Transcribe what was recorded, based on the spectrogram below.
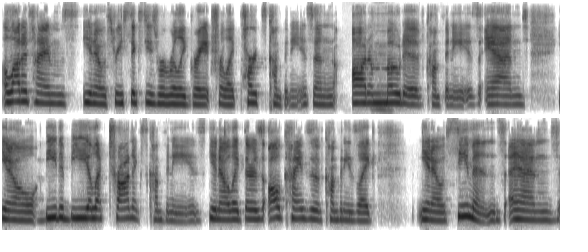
a lot of times you know 360s were really great for like parts companies and automotive mm. companies and you know b2b electronics companies you know like there's all kinds of companies like you know, Siemens and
